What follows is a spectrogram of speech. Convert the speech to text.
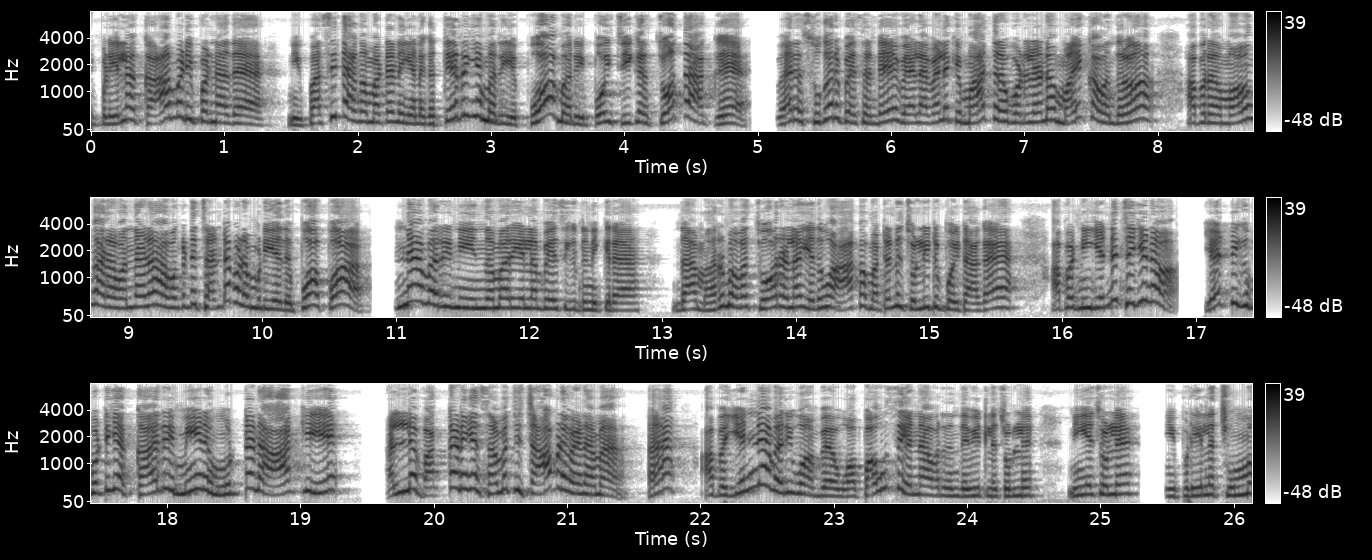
இப்படி எல்லாம் காமெடி பண்ணாத. நீ பசி தாங்க மாட்டேன்னு எனக்கு தெரியும் மரி போ மரி. போய் சீக்கிரம் சோத்தாக்கு. வேற சுகர் பேஷண்டே வேலை வேலைக்கு மாத்திரை போடலன்னா மயக்கம் வந்துடும் அப்புறம் மவங்கார வந்தாலும் அவன்கிட்ட சண்டை போட முடியாது. போ போ. என்ன மாதிரி நீ இந்த மாதிரி எல்லாம் பேசிக்கிட்டு நிக்கிற? இந்த மருமவ சோறெல்லாம் எதுவும் ஆக்க மாட்டேன்னு சொல்லிட்டு போயிட்டாங்க. அப்ப நீ என்ன செய்யணும்? ஏட்டுக்கு போட்டியா கறி மீன் முட்டைனை ஆக்கி நல்ல வக்கனைய சமைச்சு சாப்பிட வேணாமா? அப்ப என்ன வரி உன் பவுசு என்ன வருது இந்த வீட்டுல சொல்லு? நீங்க சொல்லு. நீ இப்படி எல்லாம் சும்மா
